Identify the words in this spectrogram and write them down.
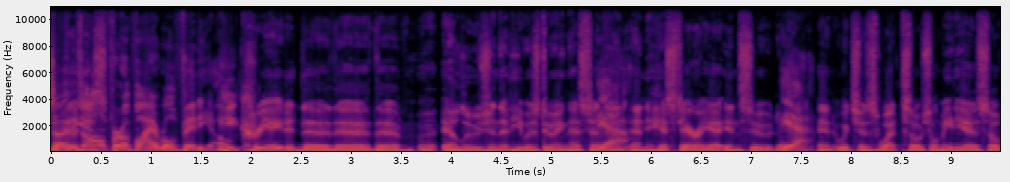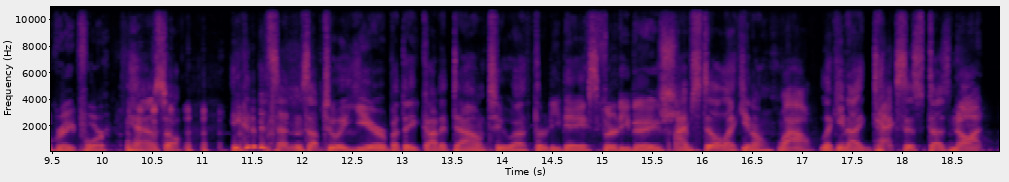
So it was all for a viral video. He created the, the the illusion that he was doing this, and, Yeah. and hysteria ensued. Yeah. and which is what social media is so great for. yeah. So he could have been sentenced up to a year, but they got it down to uh, thirty days. Thirty days. I'm still like, you know, wow, licking. I, Texas does not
